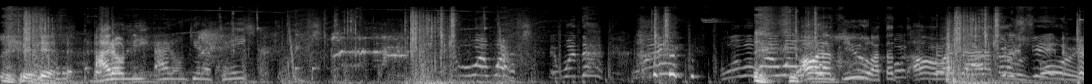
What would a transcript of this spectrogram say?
I don't need. I don't get a take. What? What? What the? What? Whoa, whoa, whoa, whoa, Oh, that's you! I thought. Fuck. Oh, my bad. I thought it was shit. born.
